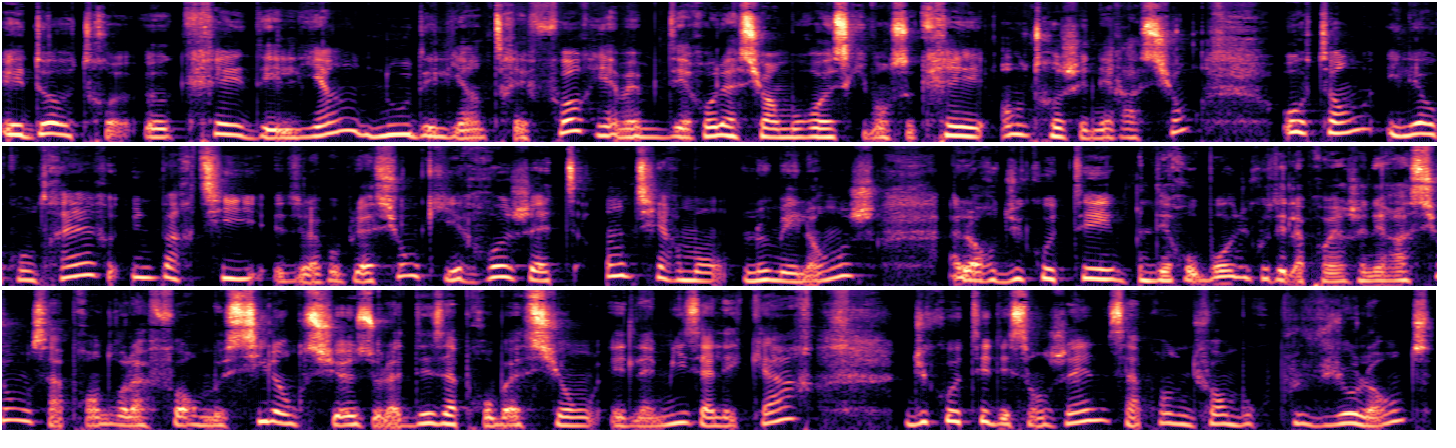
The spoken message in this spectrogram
et d'autres euh, créent des liens, nous des liens très forts, il y a même des relations amoureuses qui vont se créer entre générations, autant il y a au contraire une partie de la population qui rejette entièrement le mélange. Alors du côté des robots, du côté de la première génération, ça va prendre la forme silencieuse de la désapprobation et de la mise à l'écart. Du côté des sans-gènes, ça va prendre une forme beaucoup plus violente,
